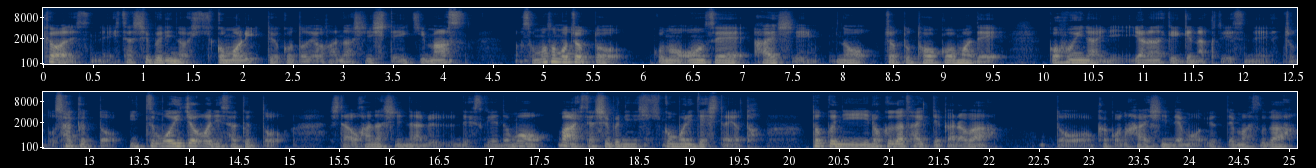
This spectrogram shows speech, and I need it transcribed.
今日はですね、久しぶりの引きこもりということでお話ししていきます。そもそもちょっとこの音声配信のちょっと投稿まで5分以内にやらなきゃいけなくてですね、ちょっとサクッと、いつも以上にサクッとしたお話になるんですけれども、まあ久しぶりに引きこもりでしたよと。特に6月入ってからは、と過去の配信でも言ってますが、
